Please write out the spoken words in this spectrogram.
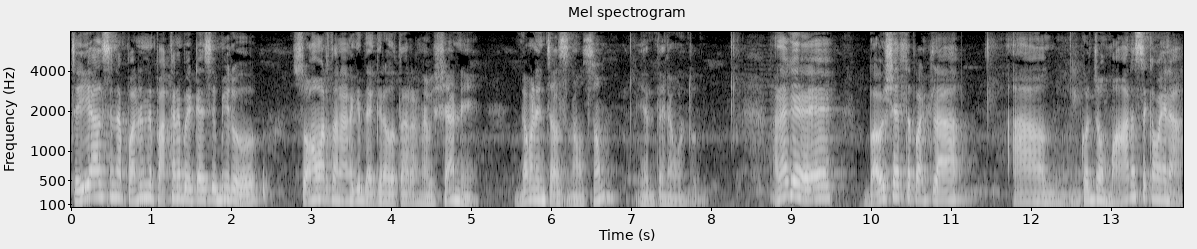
చేయాల్సిన పనిని పక్కన పెట్టేసి మీరు సోమర్తనానికి దగ్గర అవుతారన్న విషయాన్ని గమనించాల్సిన అవసరం ఎంతైనా ఉంటుంది. అలాగే భవిష్యత్తు పట్ల కొంచెం మానసికమైన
